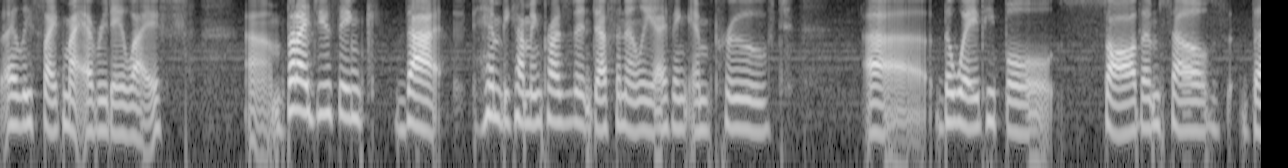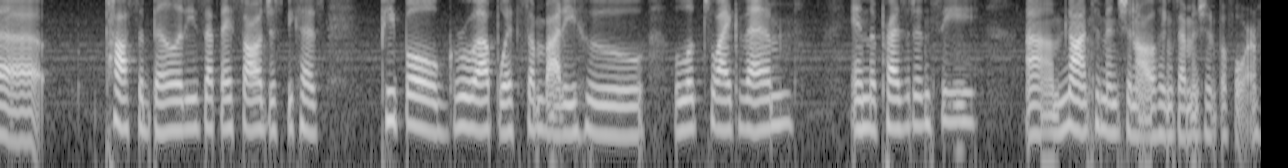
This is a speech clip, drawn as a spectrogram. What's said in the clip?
at least like my everyday life. Um but i do think that him becoming president definitely i think improved uh the way people saw themselves the possibilities that they saw just because people grew up with somebody who looked like them in the presidency, um, not to mention all the things I mentioned before.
